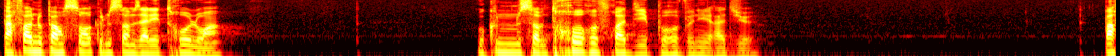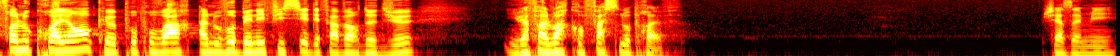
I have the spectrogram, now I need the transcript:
Parfois, nous pensons que nous sommes allés trop loin ou que nous nous sommes trop refroidis pour revenir à Dieu. Parfois, nous croyons que pour pouvoir à nouveau bénéficier des faveurs de Dieu, il va falloir qu'on fasse nos preuves. Chers amis,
